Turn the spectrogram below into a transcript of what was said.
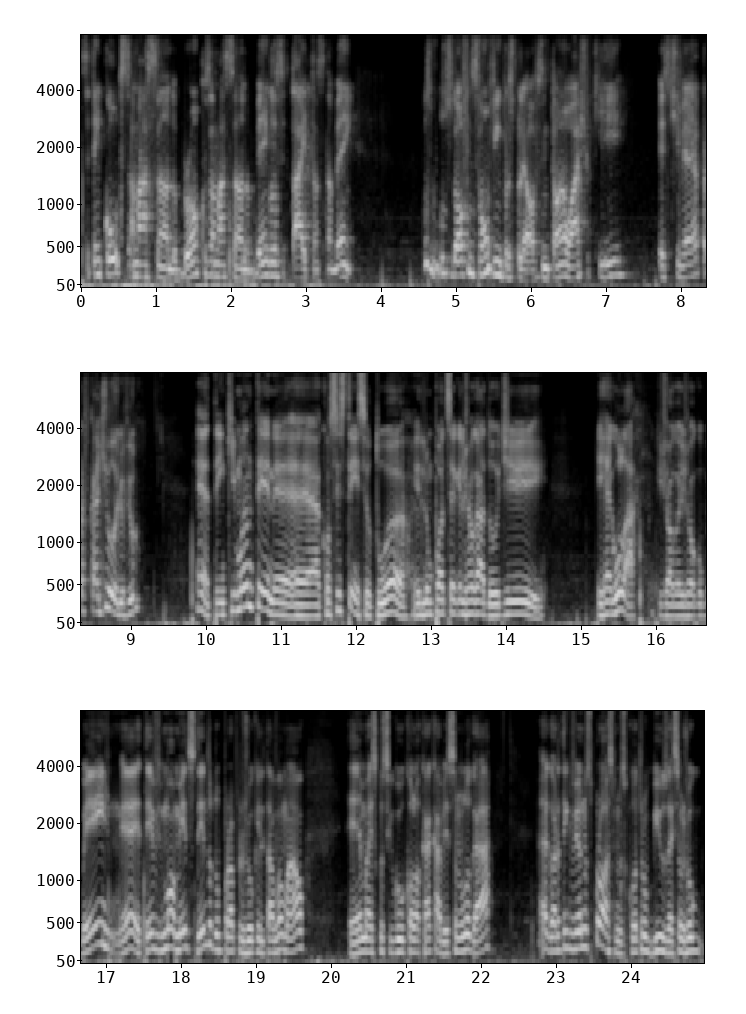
você tem Colts amassando, Broncos amassando, Bengals e Titans também. Os, os Dolphins vão vir pros playoffs, então eu acho que esse time é para ficar de olho, viu? É, tem que manter, né, é, a consistência. O Tua, ele não pode ser aquele jogador de irregular, que joga jogo bem, é, teve momentos dentro do próprio jogo que ele tava mal, é, mas conseguiu colocar a cabeça no lugar. Agora tem que ver nos próximos. Contra o Bills vai ser um jogo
